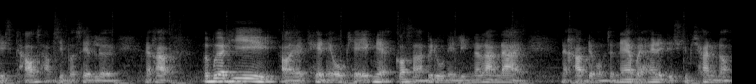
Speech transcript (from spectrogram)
ดิสคาวสามสิบเปอร์เซ็นต์เลยนะครับเพื่อนๆที่อยากเทรดใน OKX เนี่ยก็สามารถไปดูในลิงก์ด้านล่างได้นะครับเดี๋ยวผมจะแนบไปให้ใน description เนาะ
